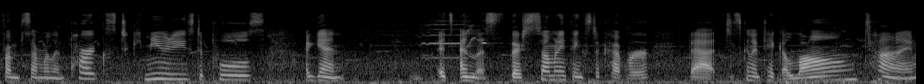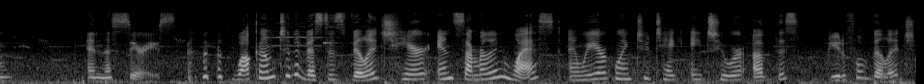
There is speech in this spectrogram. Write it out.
From Summerlin parks to communities to pools. Again, it's endless. There's so many things to cover that it's gonna take a long time in this series. Welcome to the Vistas Village here in Summerlin West, and we are going to take a tour of this beautiful village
